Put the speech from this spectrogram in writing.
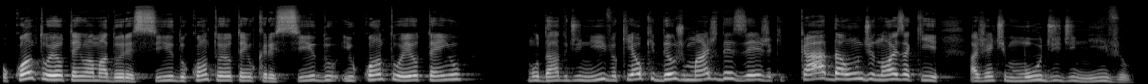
o quanto eu tenho amadurecido, o quanto eu tenho crescido e o quanto eu tenho mudado de nível, que é o que Deus mais deseja, que cada um de nós aqui a gente mude de nível,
